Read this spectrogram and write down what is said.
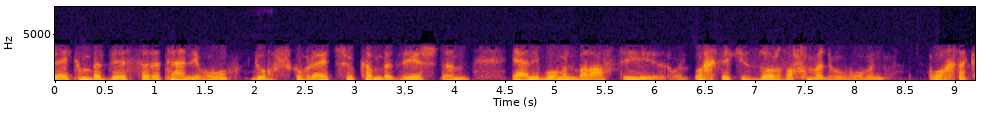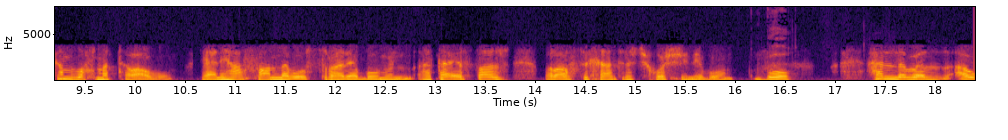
دایکم بەجێ سەرەتانی بوو دوو خوشک و برای چووکەم بەجێشتن ینی بۆ من بەڕاستی وەختێکی زۆر زەحمەت بوو بۆ من وەختەکەم زەحمەت تەوا بوو ینی هاسان نەبوو ئوسترالیا بۆ من هەتا ئێستاش بەڕاستی خاترەی خۆشی نێ بووم بۆ هەر لەبەر ئەو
